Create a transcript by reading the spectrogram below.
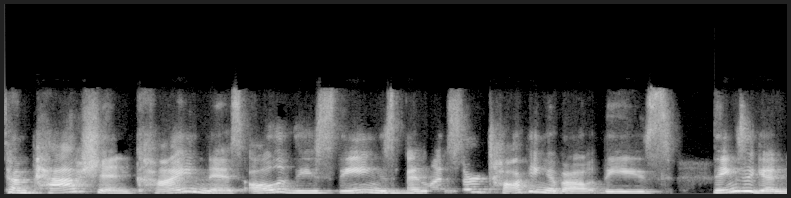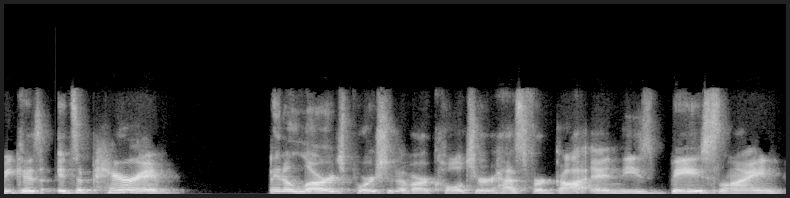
compassion kindness all of these things mm. and let's start talking about these things again because it's apparent in a large portion of our culture has forgotten these baseline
